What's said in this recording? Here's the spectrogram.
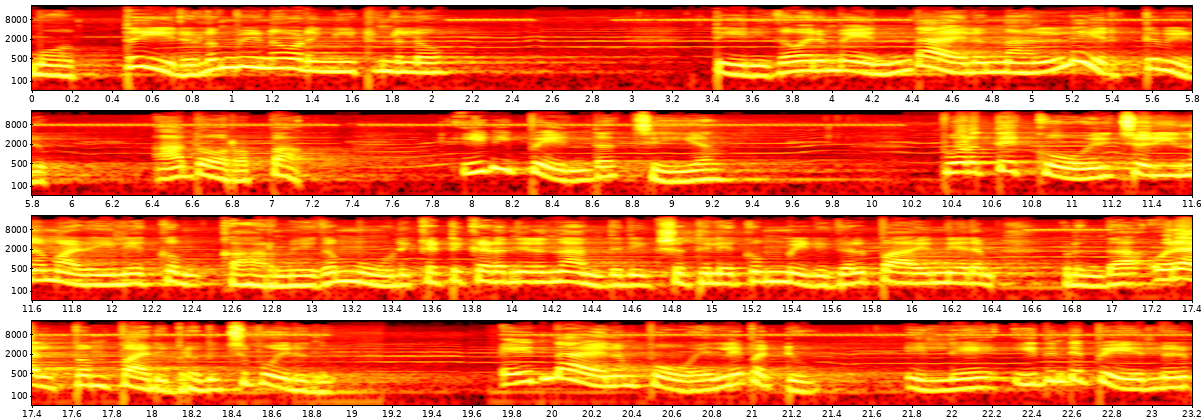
മൊത്തം ഇരുളും വീണു തുടങ്ങിയിട്ടുണ്ടല്ലോ. തിരികെ വരുമ്പോൾ എന്തായാലും നല്ല ഇരുട്ട് വീഴും. അതുറപ്പാ ഇനിയിപ്പോൾ എന്താ ചെയ്യാം? പുറത്തെ കോരിച്ചൊരിയുന്ന മഴയിലേക്കും കാർമേഘം മൂടിക്കെട്ടിക്കിടന്നിരുന്ന അന്തരീക്ഷത്തിലേക്കും മിഴികൾ പായുന്നേരം വൃന്ദ ഒരല്പം പരിഭ്രമിച്ചു പോയിരുന്നു. എന്തായാലും പോയല്ലേ പറ്റൂ. ഇല്ലേ? ഇതിന്റെ പേരിലൊരു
